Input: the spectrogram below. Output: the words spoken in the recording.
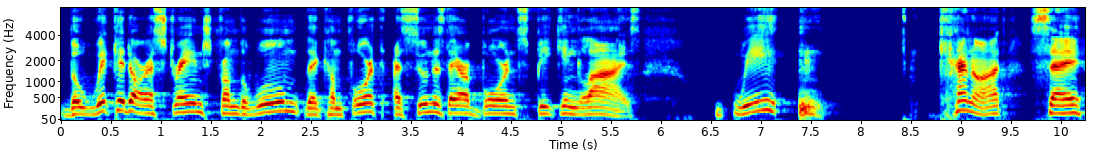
The wicked are estranged from the womb. They come forth as soon as they are born speaking lies. We cannot say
